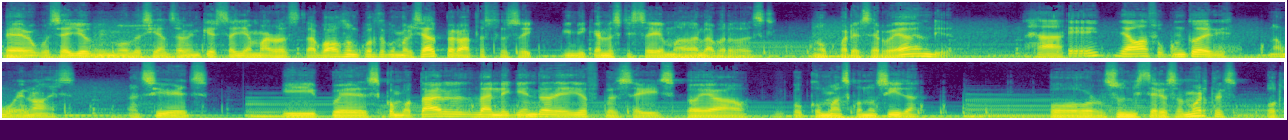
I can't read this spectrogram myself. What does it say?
Pero pues ellos mismos decían, saben que esta llamada está, vamos a un corte comercial, pero antes pues sí, indicarles que esta llamada la verdad es que no parece real. Ajá. Sí, ya a su punto de vista. No, bueno, es. Así es. Y pues como tal, la leyenda de ellos pues se hizo ya un poco más conocida por sus misteriosas muertes, por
